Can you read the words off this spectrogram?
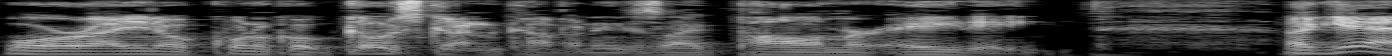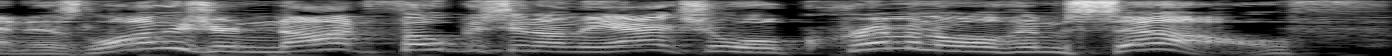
or uh, you know quote unquote ghost gun companies like Polymer 80. again, as long as you're not focusing on the actual criminal himself,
